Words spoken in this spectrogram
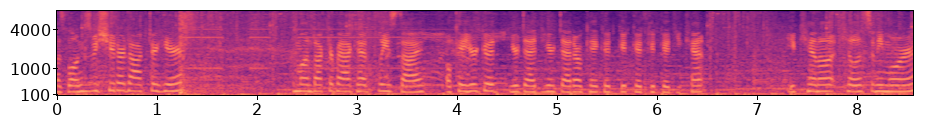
As long as we shoot our doctor here. Come on, Dr. Baghead, please die. Okay, you're good. You're dead. You're dead. Okay, good, good, good, good, good. You can't... You cannot kill us anymore.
